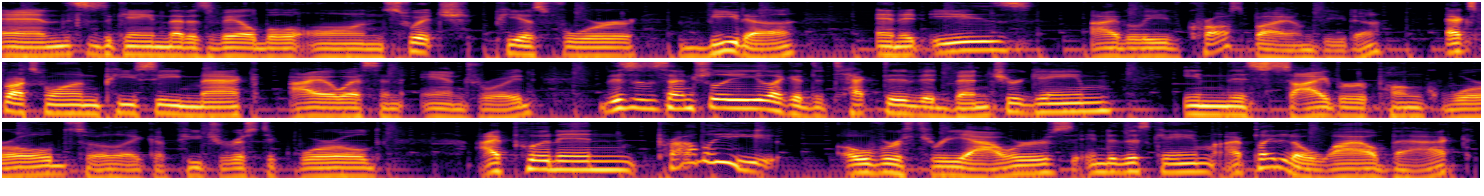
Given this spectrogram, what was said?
And this is a game that is available on Switch, PS4, Vita, and it is, I believe, cross buy on Vita. Xbox One, PC, Mac, iOS, and Android. This is essentially like a detective adventure game in this cyberpunk world, so like a futuristic world. I put in probably over three hours into this game. I played it a while back.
